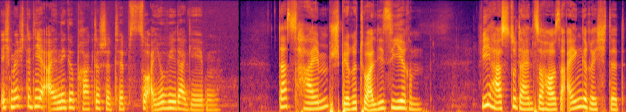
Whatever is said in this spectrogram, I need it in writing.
Ich möchte dir einige praktische Tipps zu Ayurveda geben. Das Heim spiritualisieren. Wie hast du dein Zuhause eingerichtet?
